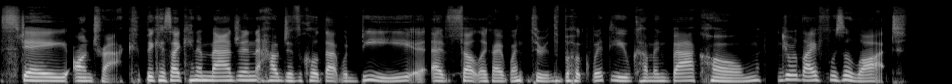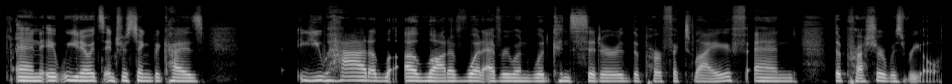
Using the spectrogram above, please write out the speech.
stay on track? Because I can imagine how difficult that would be. I felt like I went through the book with you coming back home. Your life was a lot And it, you know, it's interesting because you had a, a lot of what everyone would consider the perfect life and the pressure was real.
